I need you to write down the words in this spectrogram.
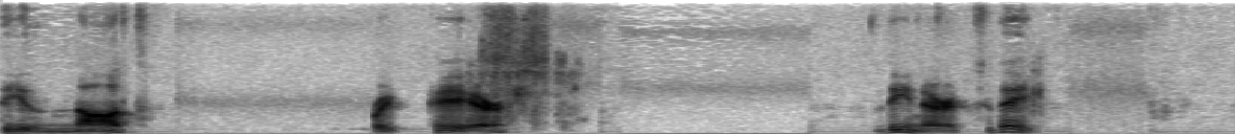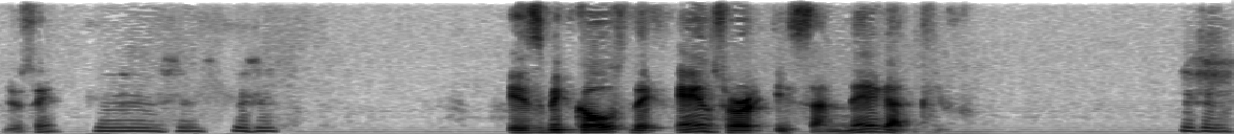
did not prepare dinner today. You see? Mhm, mhm. It's because the answer is a negative. Mhm.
